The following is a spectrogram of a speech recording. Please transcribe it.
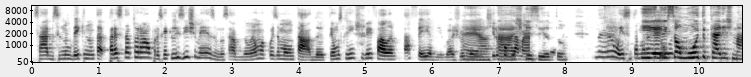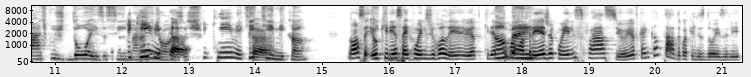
sabe? Você não vê que não tá. Parece natural, parece que aquilo existe mesmo, sabe? Não é uma coisa montada. Tem uns que a gente vê e fala, tá feio, amigo, ajuda é, aí, tira tá um pouco da esquisito. Não, isso tá E eles são muito carismáticos, os dois, assim, que maravilhosos. Química, que química. Que química. Nossa, eu queria sair com eles de rolê, eu queria Também. tomar uma breja com eles fácil, eu ia ficar encantada com aqueles dois ali.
